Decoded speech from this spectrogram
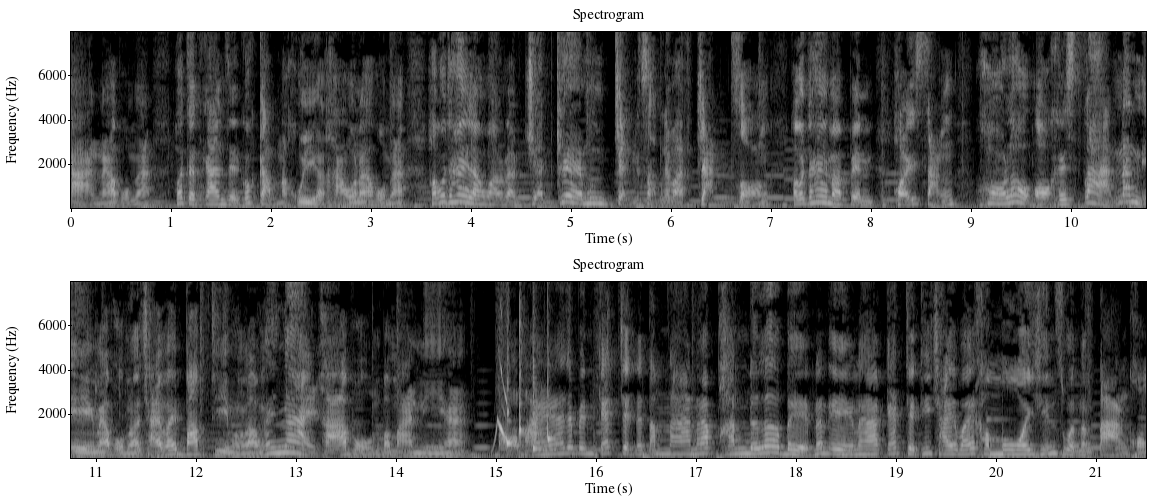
การนะครับผมนะพอจัดการเสร็จก็กลับมาคุยกับเขานะครับผมนะเขาก็จะให้รางวัลแบบเจ็ดแก่มึงเจ๋งสัตว์เลยว่ะจัดสองเขาก็จะให้มาเป็นหอยสังคอร์ออเคสตรานั่นเองนะครับผมนะใช้ไว้บัฟทีมของเราง่ายๆครับผมประมาณนี้ฮะต่อไปนะจะเป็นแก๊จเจ็ตในตำนานนะครับพันเดอร์เบดนั่นเองนะฮะแก๊จเจ็ตที่ใช้ไว้ขโมยชิ้นส่วนต่างๆ ของ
